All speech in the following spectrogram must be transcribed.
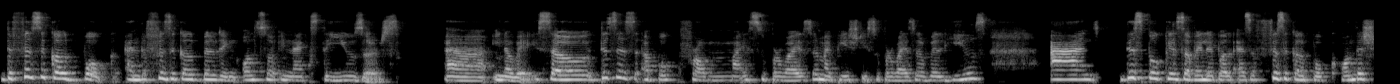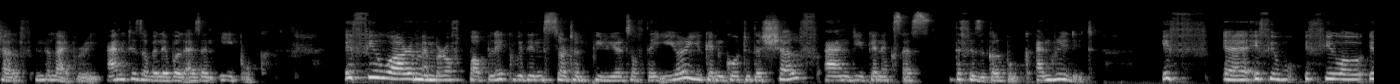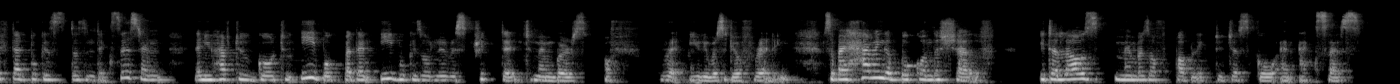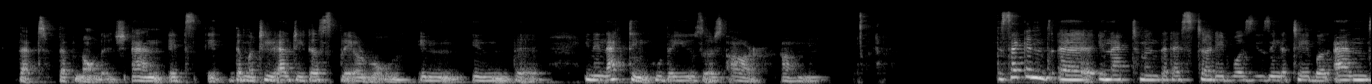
the physical book and the physical building also enacts the users uh, in a way. So this is a book from my supervisor, my PhD supervisor, Will Hughes. And this book is available as a physical book on the shelf in the library, and it is available as an ebook. If you are a member of public within certain periods of the year, you can go to the shelf and you can access the physical book and read it. If uh, if you if you if that book is doesn't exist and then you have to go to ebook, but then ebook is only restricted to members of Re University of Reading. So by having a book on the shelf, it allows members of public to just go and access that that knowledge and it's it, the materiality does play a role in in the in enacting who the users are. Um, the second uh, enactment that I studied was using a table and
